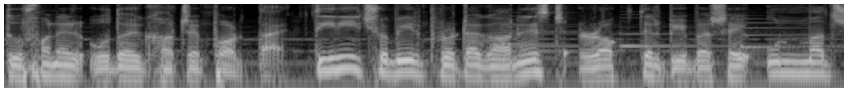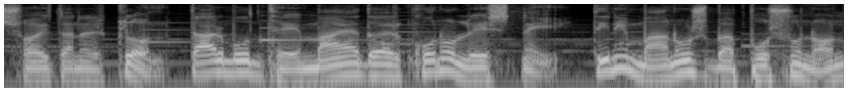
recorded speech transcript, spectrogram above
তুফানের উদয় ঘটে পর্দায়। তিনি ছবির প্রোটাগনিস্ট, রক্তের পিপাসায় উন্মাদ শয়তানের ক্লোন। তার মধ্যে মায়াদয়ের কোনো লেশ নেই। তিনি মানুষ বা পশু নন,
